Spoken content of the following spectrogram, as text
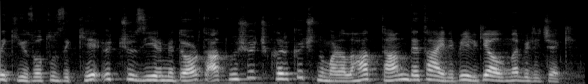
0232 324 63 43 numaralı hattan detaylı bilgi alınabilecek.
